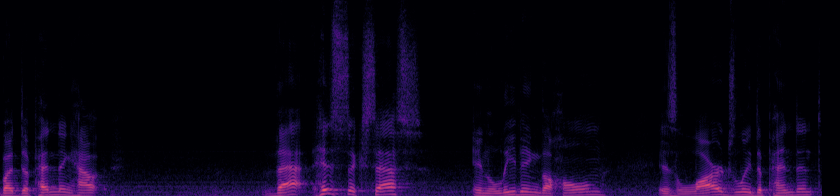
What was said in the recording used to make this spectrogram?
But depending how, that his success in leading the home is largely dependent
